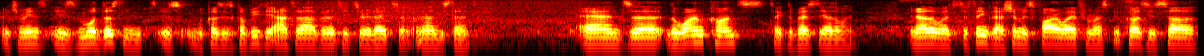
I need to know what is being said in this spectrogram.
Which means he's more distant is because he's completely out of our ability to relate to and understand. And uh, the one can't take the place of the other one. In other words, to think that Hashem is far away from us because He's so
